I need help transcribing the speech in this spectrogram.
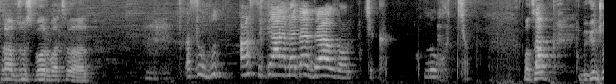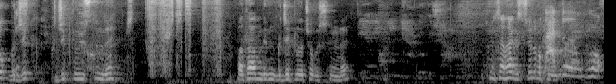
Trabzonspor Batu Alp. Asıl bu yardım eden Trabzon. Çık. Luh çık. Batu Alp bugün çok gıcık. Gıcıklığı üstünde. Batu Alp'in gıcıklığı çok üstünde. Şimdi sen hangisi söyle bakayım. Ben de o.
